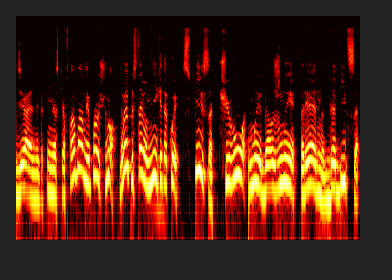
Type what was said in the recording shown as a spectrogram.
идеальны, как немецкие автобаны и прочее. Но давай представим некий такой список, чего мы должны реально добиться,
